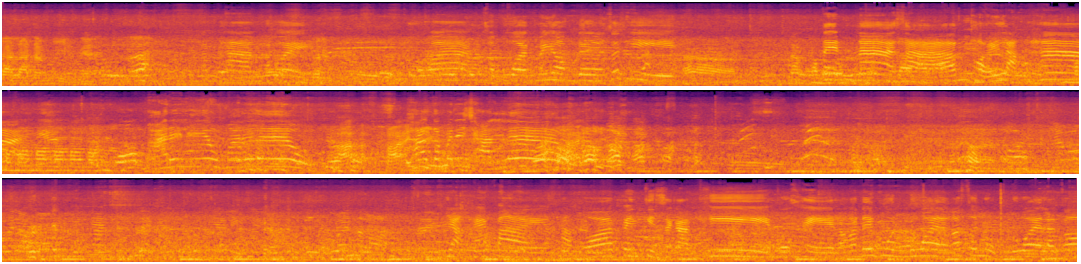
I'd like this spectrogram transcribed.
ดารานำหญิงเนี่ยแล้วำทางด้วยเพราะว่าขบวนไม่ยอมเดินสักทีอ่านั่งขบวเต้นหน้าสามถอยหลังห้ามามามามามาโอ้มาได้แล้วมาได้แล้วพระพระไอ้ถ้าหิวจะไม่ได้ฉันแล้ว เพราะว่าเป็นกิจกรรมที่โอเค แล้วก็ได้บุญด้วยแล้วก็สนุกด้วยแล้วก็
